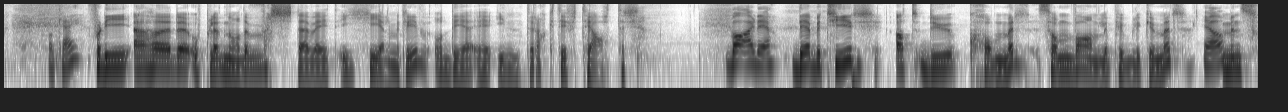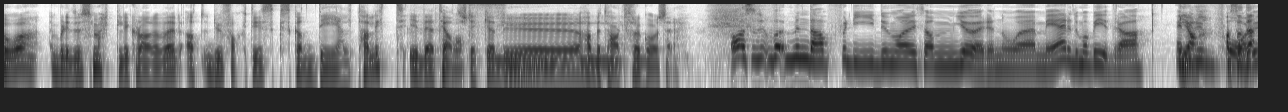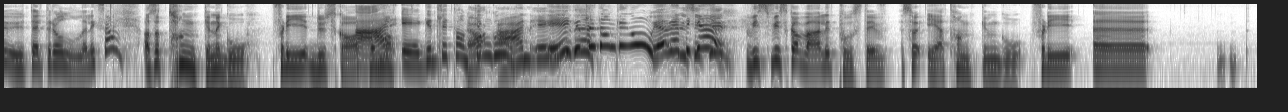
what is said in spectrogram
Okay. Fordi jeg har opplevd noe av det verste jeg vet i hele mitt liv, og det er interaktivt teater. Hva er det? Det betyr at du kommer som vanlig publikummer, Ja. men så blir du smertelig klar over at du faktisk skal delta litt i det teaterstykket du har betalt for å gå og se. Å, altså, men da fordi du må liksom gjøre noe mer? Du må bidra? Eller Ja, du, får altså det- du utdelt rolle, liksom? Altså, tanken er god, fordi du skal på Er egentlig tanken Ja, god? er egentlig egentlig tanken god? Jeg vet ikke! Hvis vi skal være litt positiv, så er tanken god. Fordi eh,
